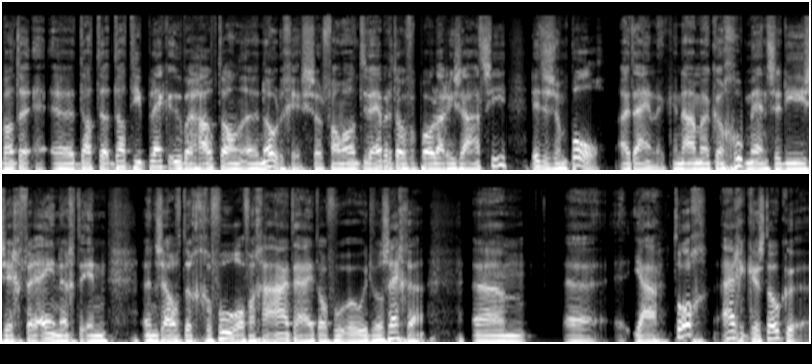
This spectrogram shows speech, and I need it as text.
want eh, eh, dat, dat die plek überhaupt dan eh, nodig is. Soort van, want we hebben het over polarisatie. Dit is een pol uiteindelijk. Namelijk een groep mensen die zich verenigt in eenzelfde gevoel of een geaardheid of hoe, hoe je het wil zeggen. Ehm, eh, ja, toch? Eigenlijk is het ook, eh,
